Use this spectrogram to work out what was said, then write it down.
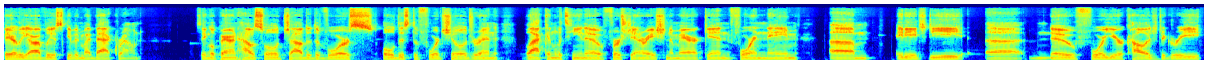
fairly obvious given my background. Single parent household, child of divorce, oldest of four children, black and Latino, first generation American, foreign name, um, ADHD, uh, no four year college degree,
